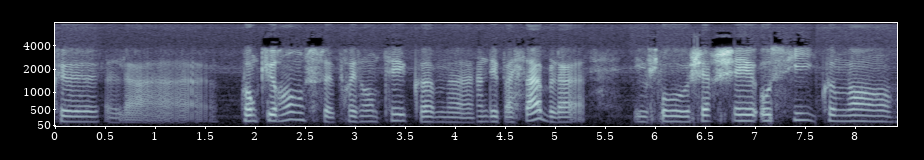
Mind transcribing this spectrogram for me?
que la concurrence présentée comme euh, indépassable Il faut chercher aussi comment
